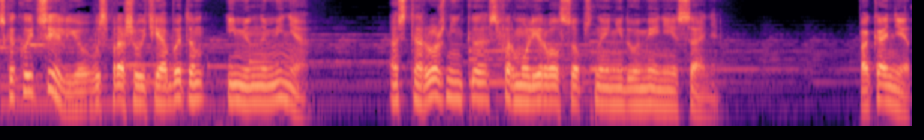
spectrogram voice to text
с какой целью вы спрашиваете об этом именно меня? Осторожненько сформулировал собственное недоумение Саня. Пока нет,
